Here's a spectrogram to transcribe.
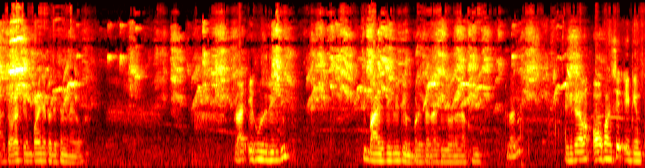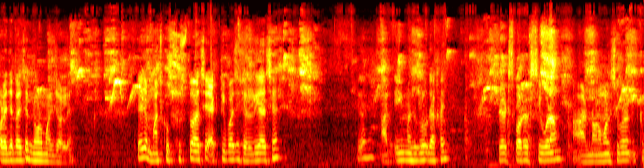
আর জলের টেম্পারেচারটা দেখে নেব। প্রায় একুশ ডিগ্রি, কি বাইশ ডিগ্রি টেম্পারেচার আছে জলের এখন ঠিক আছে? হিটার এখন অফ আছে, এই টেম্পারেচারটা আছে নর্মাল জলে। ঠিক আছে? মাছ খুব সুস্থ আছে অ্যাক্টিভ আছে হেলদি আছে, ঠিক আছে? আর এই মাছগুলোও দেখাই। রেড স্পটেড সিবোরাম আর নর্মাল সিবোরাম একটু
